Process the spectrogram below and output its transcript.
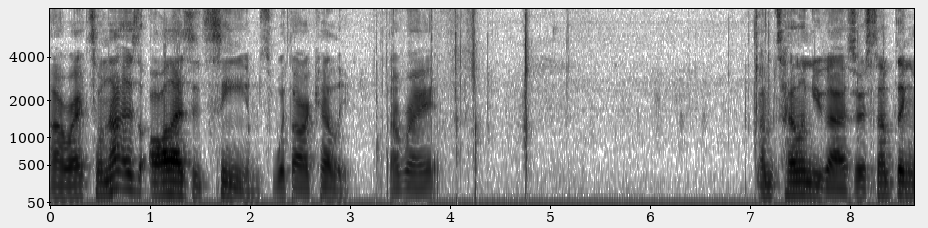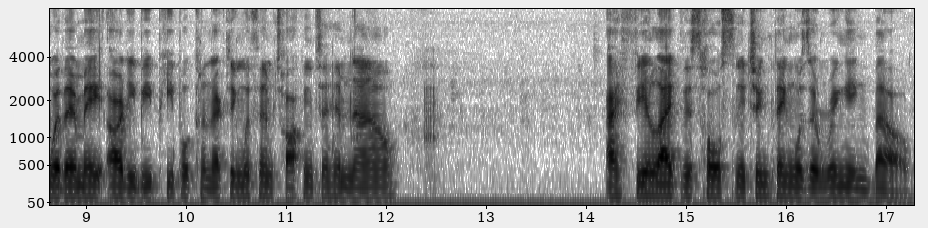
Alright, so not as all as it seems with R. Kelly. Alright? I'm telling you guys, there's something where there may already be people connecting with him, talking to him now. I feel like this whole snitching thing was a ringing bell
